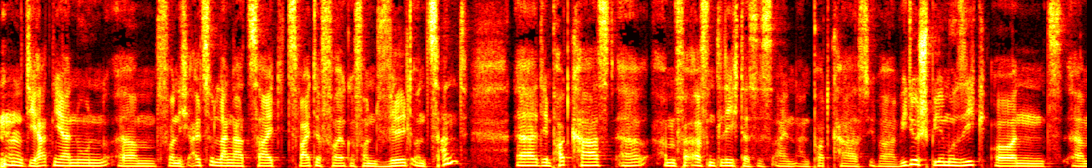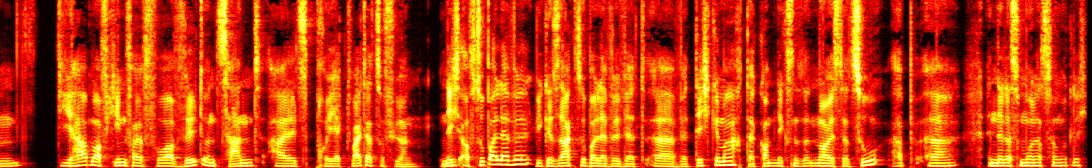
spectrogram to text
Die hatten ja nun ähm, vor nicht allzu langer Zeit die zweite Folge von Wild und Zand, äh, den Podcast, äh, veröffentlicht. Das ist ein, ein Podcast über Videospielmusik. Und ähm, die haben auf jeden Fall vor, Wild und Zand als Projekt weiterzuführen. Nicht auf Superlevel. Wie gesagt, Superlevel wird, äh, wird dicht gemacht. Da kommt nichts Neues dazu, ab äh, Ende des Monats vermutlich.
